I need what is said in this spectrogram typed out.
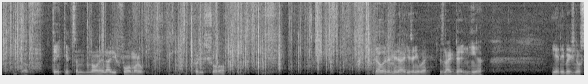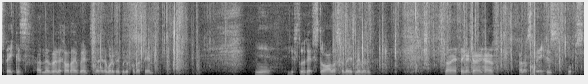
I think it's a 1984 model. Pretty sure. Early to mid 80s anyway. There's no date in here. Yeah, the original speakers, I don't know where the hell they went, so that would have been good if I got them. Yeah. You can still get stylus for these and everything. The only thing I don't have are the speakers. Whoops.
